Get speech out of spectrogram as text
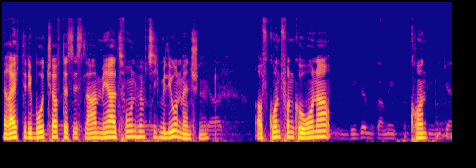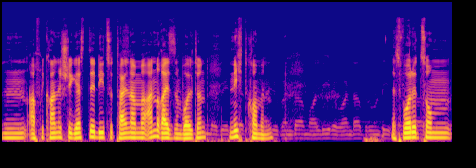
erreichte die Botschaft des Islam mehr als 55 Millionen Menschen. Aufgrund von Corona konnten afrikanische Gäste, die zur Teilnahme anreisen wollten, nicht kommen. Es wurde zum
